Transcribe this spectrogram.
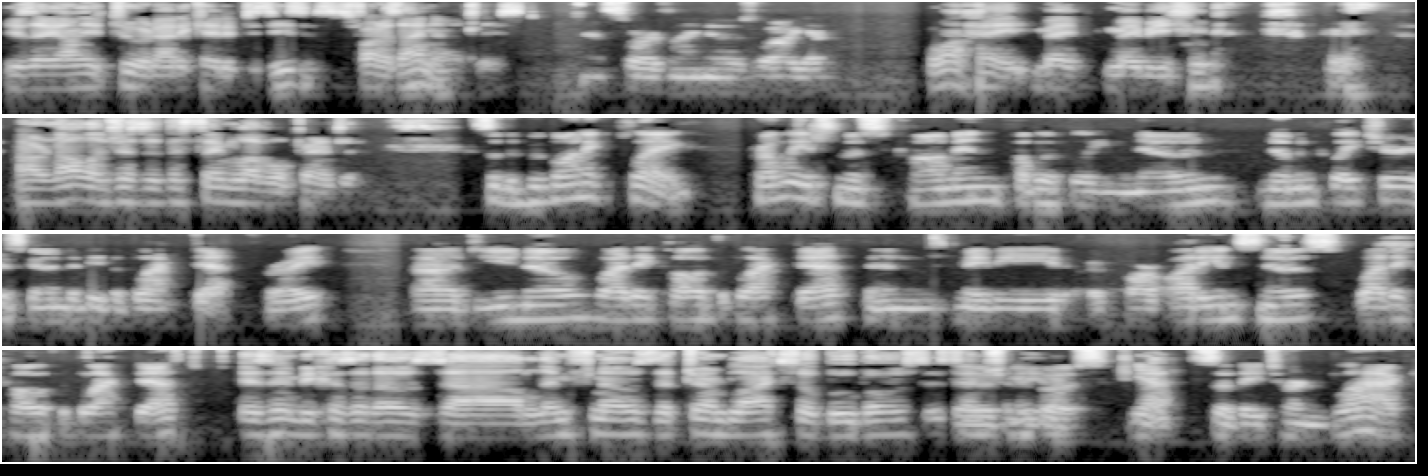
These are the only two eradicated diseases, as far as I know, at least. As far as I know as well, yeah. Well, hey, may, maybe our knowledge is at the same level, apparently. So the bubonic plague, probably its most common publicly known nomenclature is going to be the Black Death, right? Uh, do you know why they call it the Black Death? And maybe if our audience knows why they call it the Black Death? Isn't it because of those uh, lymph nodes that turn black? So buboes, essentially. Buboes, yeah. yeah. So they turn black,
